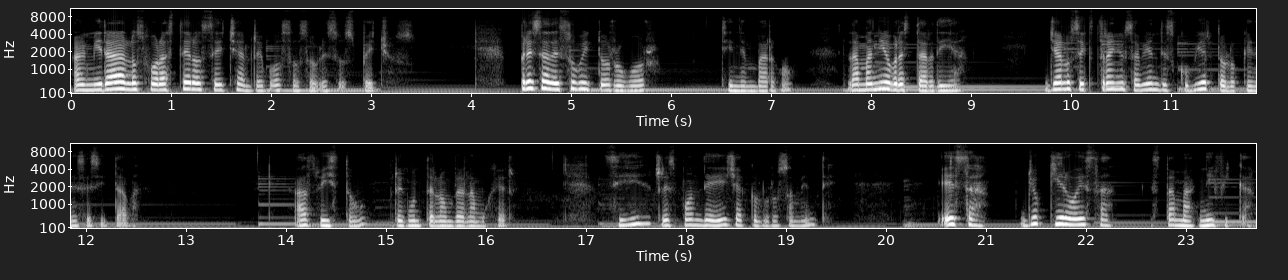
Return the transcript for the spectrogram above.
al mirar a los forasteros, se echa el rebozo sobre sus pechos. Presa de súbito rubor, sin embargo, la maniobra es tardía. Ya los extraños habían descubierto lo que necesitaban. ¿Has visto? pregunta el hombre a la mujer. Sí, responde ella calurosamente. Esa, yo quiero esa, está magnífica.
